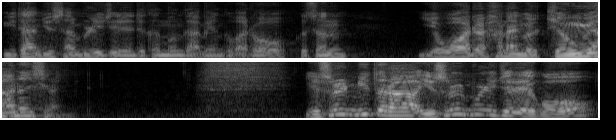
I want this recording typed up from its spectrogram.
위대한 유산을 물려줘야 되는데 그건 뭔가 하면 그 바로 그것은 여호와를 하나님을 경외하는 신앙입니다. 예수를 믿어라, 예수를 물려줘야 되고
